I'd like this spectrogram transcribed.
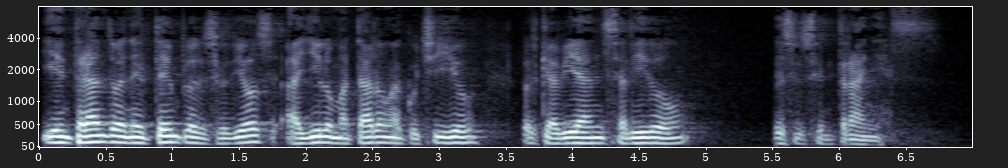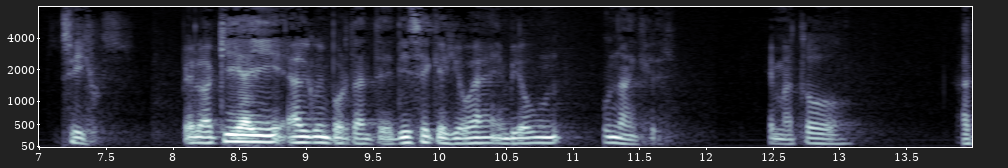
y entrando en el templo de su Dios, allí lo mataron a cuchillo los que habían salido de sus entrañas, sus hijos. Pero aquí hay algo importante. Dice que Jehová envió un, ángel que mató a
